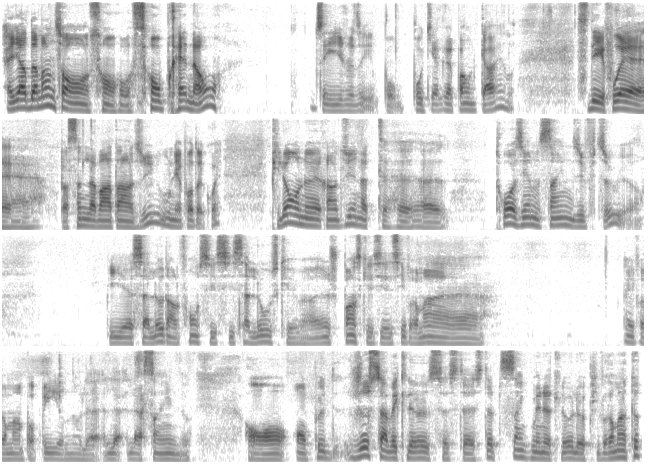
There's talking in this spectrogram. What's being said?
elle leur demande son, son, son prénom. je veux dire, pour, pour qu'il réponde Kyle. Si des fois personne ne l'avait entendu ou n'importe quoi. Puis là, on est rendu notre troisième scène du futur. Puis celle-là, dans le fond, c'est celle-là où je pense que c'est vraiment. vraiment pas pire, la, scène. On, peut, juste avec le, ce, petit 5 minutes-là, puis vraiment tout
